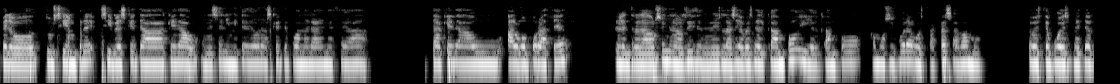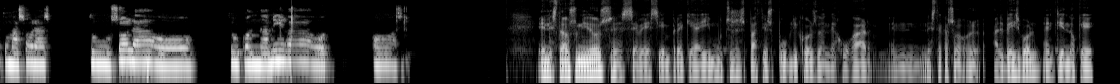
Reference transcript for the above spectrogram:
pero tú siempre, si ves que te ha quedado en ese límite de horas que te pone la NCA, te ha quedado algo por hacer, el entrenador siempre nos dice, tenéis las llaves del campo y el campo como si fuera vuestra casa, vamos. Entonces te puedes meter tú más horas tú sola o tú con una amiga o, o así. En Estados Unidos eh, se ve siempre que hay muchos espacios públicos donde jugar, en este caso al béisbol. Entiendo que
